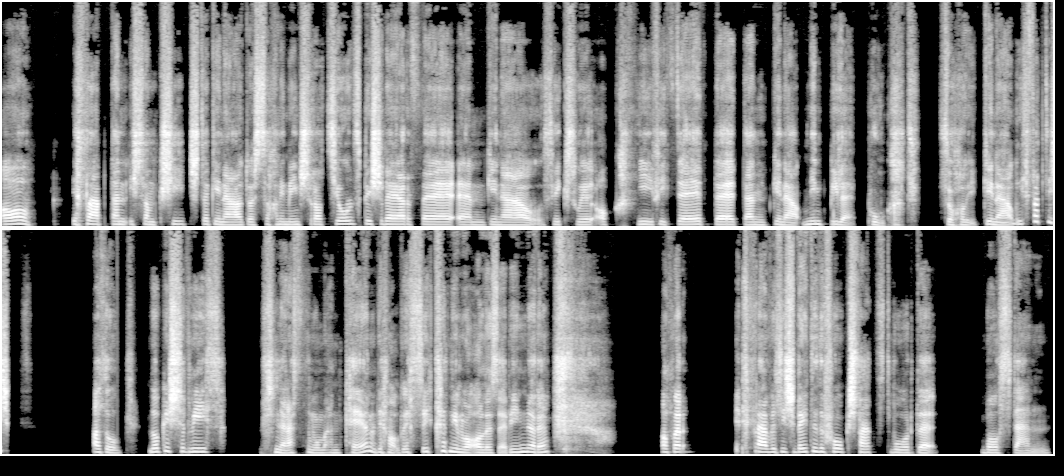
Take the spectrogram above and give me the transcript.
ah, ich glaube, dann ist es am gescheitsten, genau, du hast so ein bisschen Menstruationsbeschwerden, ähm, genau, sexuelle Aktivitäten, dann genau, nimm Pille, Punkt. So ein bisschen, genau. Und ich glaube, das ist, also, logischerweise, das ist ein erster Moment her und ich kann mich sicher nicht mehr alles erinnern. Aber ich glaube, es ist weder davon geschätzt worden, was dann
